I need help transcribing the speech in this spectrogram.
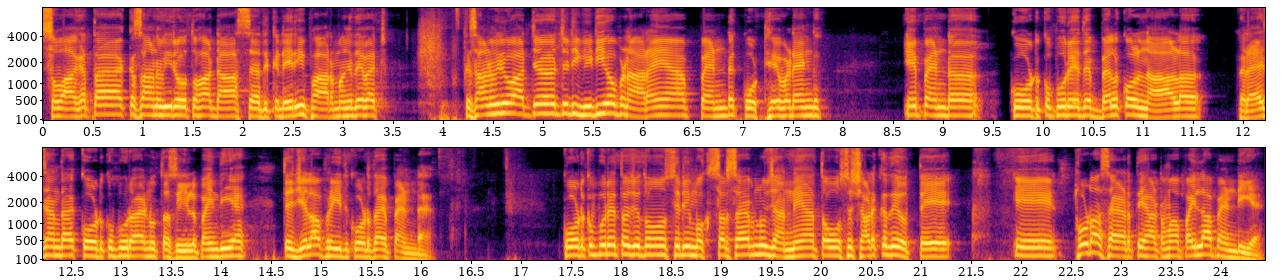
ਸਵਾਗਤ ਹੈ ਕਿਸਾਨ ਵੀਰੋ ਤੁਹਾਡਾ ਸਿੱਧਕ ਡੇਰੀ ਫਾਰਮਿੰਗ ਦੇ ਵਿੱਚ। ਕਿਸਾਨ ਵੀਰੋ, ਅੱਜ ਜਿਹੜੀ ਵੀਡੀਓ ਬਣਾ ਰਹੇ ਆ ਪਿੰਡ ਕੋਠੇ ਵੜਿੰਗ। ਇਹ ਪਿੰਡ ਕੋਟਕਪੂਰੇ ਦੇ ਬਿਲਕੁਲ ਨਾਲ ਰਹਿ ਜਾਂਦਾ ਕੋਟਕਪੂਰਾ ਇਹਨੂੰ ਤਹਿਸੀਲ ਪੈਂਦੀ ਹੈ ਤੇ ਜ਼ਿਲ੍ਹਾ ਫਰੀਦਕੋਟ ਦਾ ਇਹ ਪਿੰਡ ਹੈ। ਕੋਟਕਪੂਰੇ ਤੋਂ ਜਦੋਂ ਸ੍ਰੀ ਮੁਕਤਸਰ ਸਾਹਿਬ ਨੂੰ ਜਾਂਦੇ ਆ ਤਾਂ ਉਸ ਸੜਕ ਦੇ ਉੱਤੇ ਇਹ ਥੋੜਾ ਸਾਈਡ ਤੇ ਹਟਵਾ ਪਹਿਲਾ ਪਿੰਡ ਹੀ ਹੈ।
